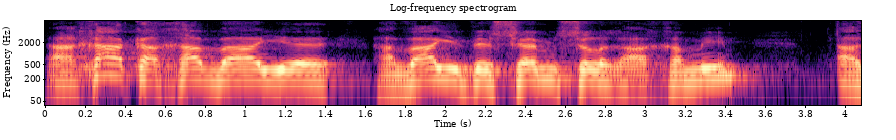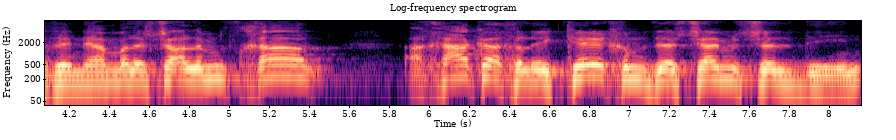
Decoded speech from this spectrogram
אחר כך הוויה, הוויה זה שם של רחמים, אז זה נאמר לשלם שכר. אחר כך לקחם זה שם של דין,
